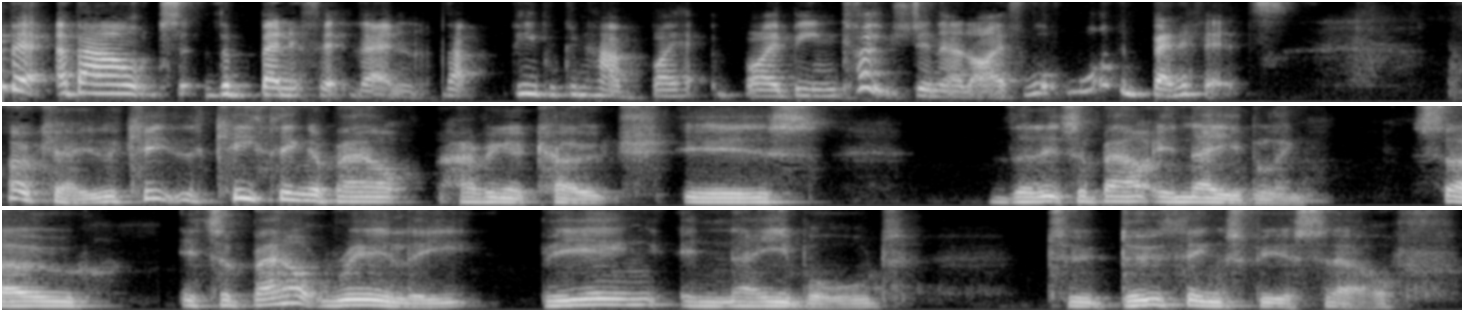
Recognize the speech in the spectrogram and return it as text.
a bit about the benefit then that people can have by by being coached in their life. What, what are the benefits? Okay the key the key thing about having a coach is that it's about enabling. So it's about really being enabled to do things for yourself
